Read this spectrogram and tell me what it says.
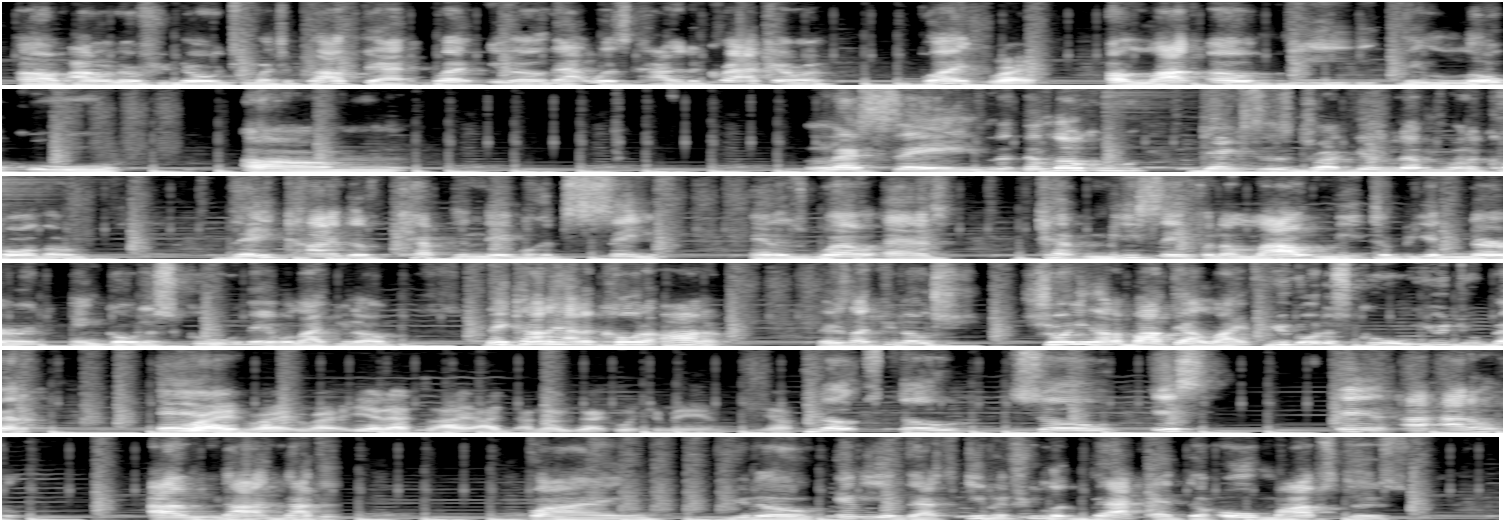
Um, I don't know if you know too much about that, but you know, that was kind of the crack era. But right. a lot of the the local um let's say the local gangsters, drug dealers, whatever you want to call them, they kind of kept the neighborhood safe and as well as kept me safe and allowed me to be a nerd and go to school. They were like, you know, they kind of had a code of honor. Was like, you know, shorty not about that life. You go to school, you do better. And, right, right, right. Yeah, that's I, I know exactly what you mean. Yeah. You know, so so it's and I, I don't I'm not not buying, you know, any of that. Even if you look back at the old mobsters,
